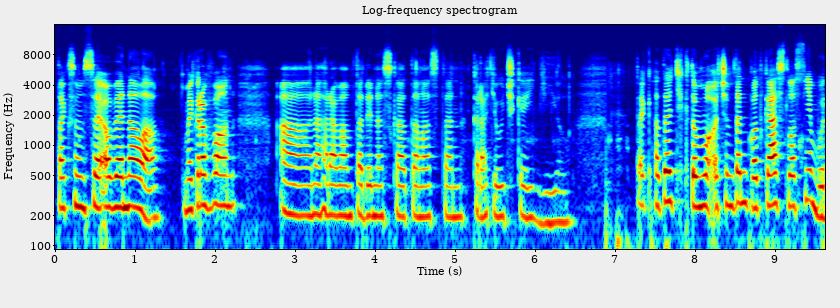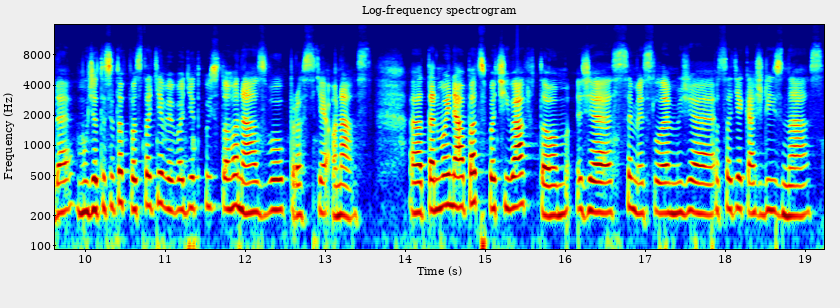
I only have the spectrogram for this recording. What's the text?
tak jsem si objednala mikrofon a nahrávám tady dneska tenhle ten kratoučkej díl. Tak a teď k tomu, o čem ten podcast vlastně bude. Můžete si to v podstatě vyvodit už z toho názvu prostě o nás. Eh, ten můj nápad spočívá v tom, že si myslím, že v podstatě každý z nás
